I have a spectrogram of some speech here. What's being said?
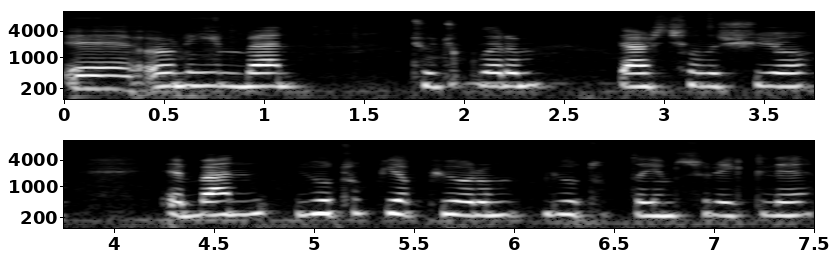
E, örneğin ben çocuklarım ders çalışıyor. E, ben YouTube yapıyorum. YouTube'dayım sürekli.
